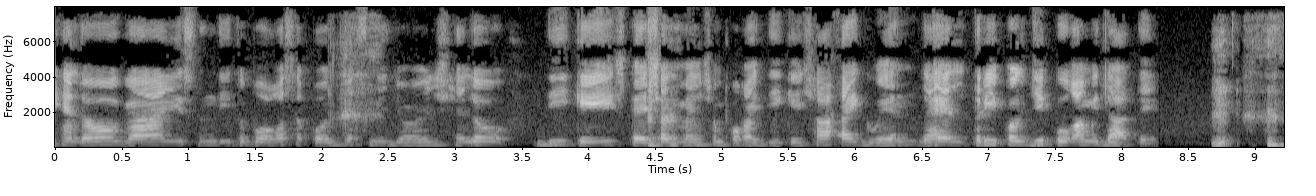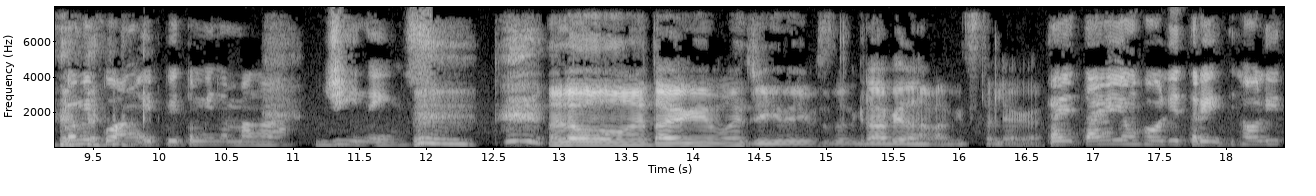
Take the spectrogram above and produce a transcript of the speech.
Hello, guys. Nandito po ako sa podcast ni George. Hello, DK. Special mention po kay DK. Tsaka kay Gwen. Dahil triple G po kami dati. Kami po ang epitome ng mga G names. Alam mo, oo nga tayo yung mga G-names doon. Grabe nakakamiss talaga. Tayo, tayo yung Holy, Tri- Holy,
